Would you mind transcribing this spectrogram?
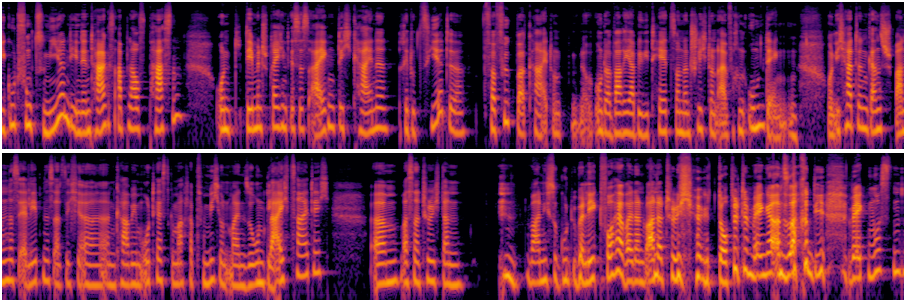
die gut funktionieren, die in den Tagesablauf passen. Und dementsprechend ist es eigentlich keine reduzierte Verfügbarkeit und, oder Variabilität, sondern schlicht und einfach ein Umdenken. Und ich hatte ein ganz spannendes Erlebnis, als ich äh, einen KBMO-Test gemacht habe für mich und meinen Sohn gleichzeitig, ähm, was natürlich dann war nicht so gut überlegt vorher, weil dann war natürlich doppelte Menge an Sachen, die weg mussten.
